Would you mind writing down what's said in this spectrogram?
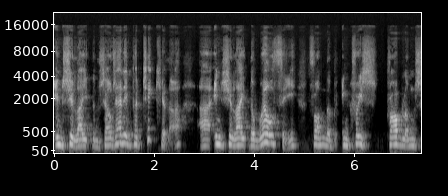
insulate themselves, and in particular, uh, insulate the wealthy from the increased problems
